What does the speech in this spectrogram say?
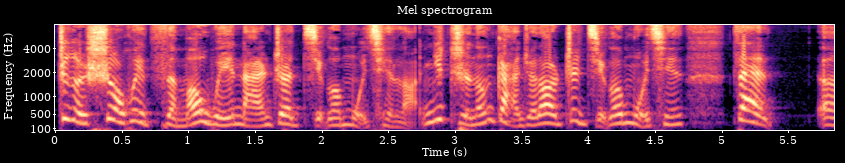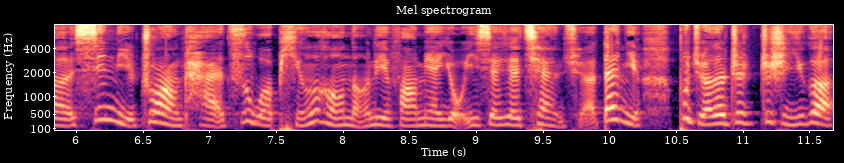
这个社会怎么为难这几个母亲了。你只能感觉到这几个母亲在呃，心理状态、自我平衡能力方面有一些些欠缺，但你不觉得这这是一个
